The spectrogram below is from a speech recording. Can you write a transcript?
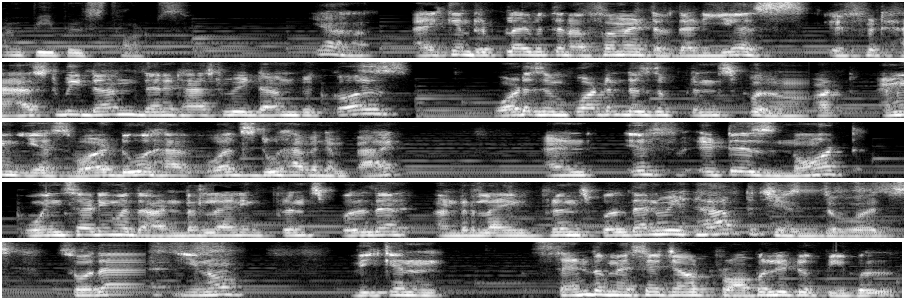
on people's thoughts. Yeah i can reply with an affirmative that yes if it has to be done then it has to be done because what is important is the principle not i mean yes words do have words do have an impact. And if it is not coinciding with the underlying principle then underlying principle then we have to change the words so that you know we can send the message out properly to people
